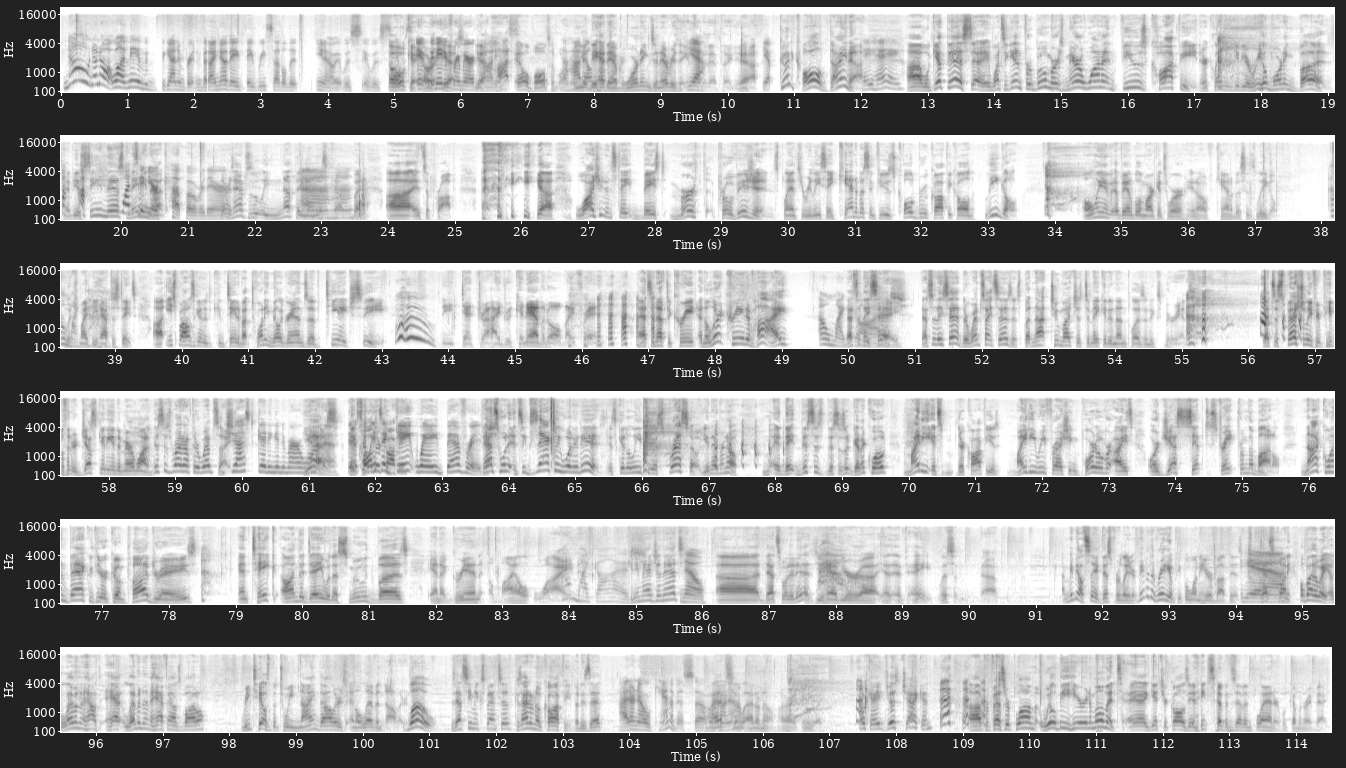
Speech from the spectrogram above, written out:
No, no, no. Well, it may have begun in Britain, but I know they, they resettled it. You know, it was it was. Oh, it was- okay. it- all they made it for American yeah. audience. Hot L Baltimore. The Hot You- L they had to have warnings and everything in Yeah. front of that thing. Yeah. Yep. Good call, Dinah. Hey, hey. Uh, well, get this. Uh, once again, for boomers, marijuana infused coffee. They're claiming to give you a real morning buzz. Have you seen this? What's Maybe in your not. cup over there? There's absolutely nothing in this Uh-huh. cup, but uh, it's a prop. the uh, Washington State based Mirth Provisions plans to release a cannabis infused cold brew coffee called Legal. Only available in markets where, you know, cannabis is legal oh which might be half the states. Uh, each bottle is going to contain about 20 milligrams of THC. Woohoo! The tetrahydrocannabinol, my friend. That's enough to create an alert creative high. Oh my god. That's gosh. what they say. That's what they said. Their website says this, but not too much as to make it an unpleasant experience. That's especially for people that are just getting into marijuana. This is right off their website. Just getting into marijuana. Yes. They so call their it's a coffee- gateway beverage. That's what it- it's exactly what it is. It's going to lead to espresso. You never know. Eh, they, this is this is going to quote mighty. It's their coffee is mighty refreshing, poured over ice or just sipped straight from the bottle. Knock one back with your compadres, and take on the day with a smooth buzz and a grin a mile wide. Oh my gosh. Can you imagine that? No. Uh, that's what it is. You have your, uh, uh, uh, hey, listen, uh, maybe I'll save this for later. Maybe the radio people want to hear about this. Yeah. That's funny. Oh, by the way, an 11 and a half, 11 and a half ounce bottle retails between $9 and $11. Whoa. Does that seem expensive? Because I don't know coffee, but is that? I don't know cannabis, so well, I don't know. I don't know. All right, anyway. Okay, just checking. Uh, Professor Plum will be here in a moment. Uh, get your calls in 877 Planner. We're coming right back.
